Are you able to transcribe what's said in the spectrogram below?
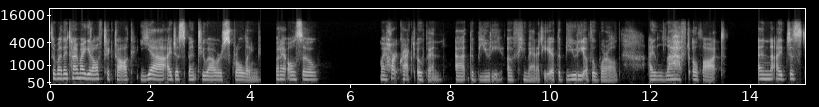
So, by the time I get off TikTok, yeah, I just spent two hours scrolling, but I also my heart cracked open at the beauty of humanity, at the beauty of the world. I laughed a lot and I just,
